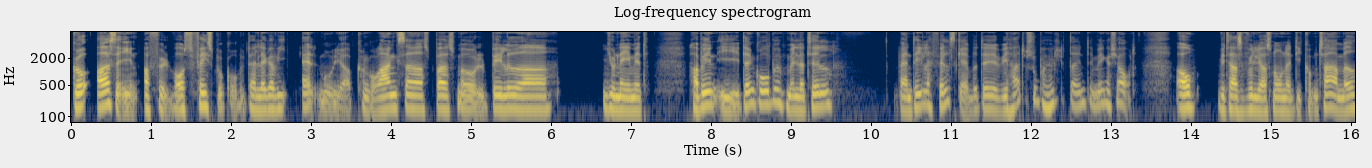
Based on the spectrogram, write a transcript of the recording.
Gå også ind og følg vores Facebook-gruppe. Der lægger vi alt muligt op. Konkurrencer, spørgsmål, billeder, you name it. Hop ind i den gruppe, meld jer til. Vær en del af fællesskabet. Det, vi har det super hyggeligt derinde. Det er mega sjovt. Og vi tager selvfølgelig også nogle af de kommentarer med,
